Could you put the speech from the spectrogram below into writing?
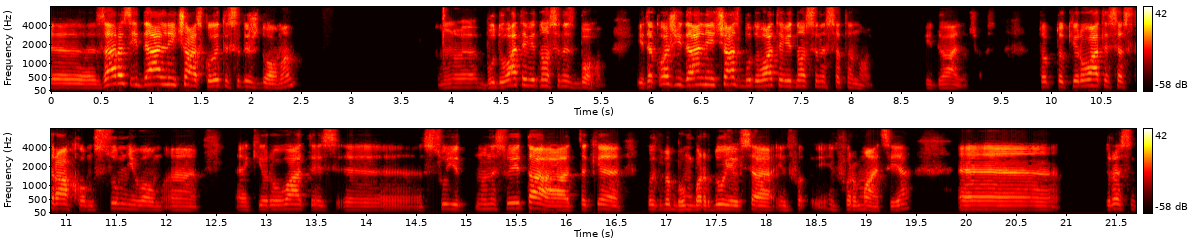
е, зараз ідеальний час, коли ти сидиш вдома, будувати відносини з Богом. І також ідеальний час будувати відносини з сатаною. Ідеальний час. Тобто керуватися страхом, сумнівом, е, е, керуватись е, ну не суєта, а таке, коли тебе бомбардує вся інформація. Друзі,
